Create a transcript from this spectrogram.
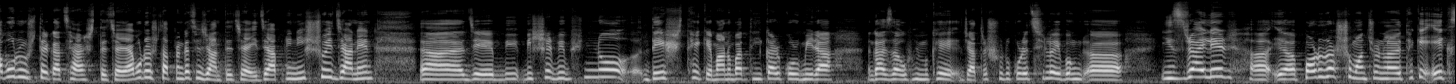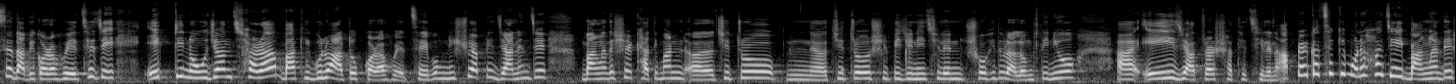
আবু রুশদের কাছে আসতে চাই। আবু রুশদ আপনার কাছে জানতে চাই যে আপনি নিশ্চয়ই জানেন আহ, যে বিশ্বের বিভিন্ন দেশ থেকে মানবাধিকার কর্মীরা গাজা অভিমুখে যাত্রা শুরু করেছিল এবং আহ, ইসরায়েলের পররাষ্ট্র মন্ত্রণালয় থেকে এক্সে দাবি করা হয়েছে যে একটি নৌযান ছাড়া বাকিগুলো আটক করা হয়েছে। এবং নিশ্চয়ই আপনি জানেন যে বাংলাদেশের খ্যাতিমান চিত্র চিত্রশিল্পী যিনি ছিলেন শহীদুল আলম, তিনিও এই যাত্রার সাথে ছিলেন। আপনার কাছে কি মনে হয় যে এই বাংলাদেশ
